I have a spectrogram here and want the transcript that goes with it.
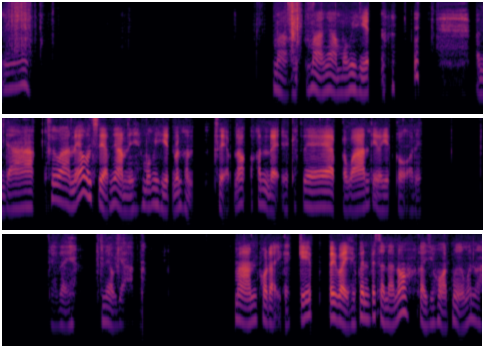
อืมอืมหมาหยามบ่มีเห็ดอันยากคือว่าแนวมันเสียบย่ามนี่บ่มีเห็ดมันหันเสียบเนาะคันใดก็แซ่บกระวานที่เราเฮ็ดก่อนี่จังไดแนวยากหมานพอได้ก็เก็บไปไหวให้เพิ่อนไปสนะเนาะไก่สิหอดเหมือมันล่ะ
